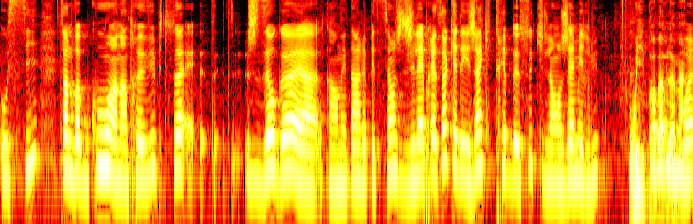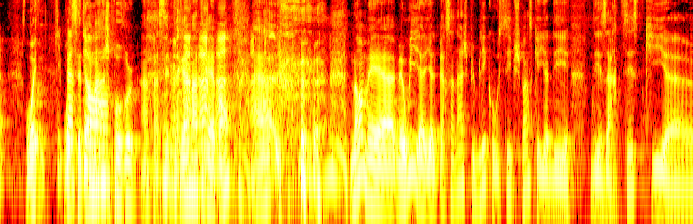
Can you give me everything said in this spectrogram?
aussi, tu sais, on te voit beaucoup en entrevue, puis tout ça. Je disais au gars, euh, quand on était en répétition, j'ai l'impression qu'il y a des gens qui tripent dessus qui l'ont jamais lu. Oui, probablement. Ouais. Oui, Qui- c'est dommage pour eux, hein, parce que c'est vraiment très bon. Euh, non, mais, euh, mais oui, il y, a- il y a le personnage public aussi. Puis je pense qu'il y a des, des artistes qui, euh,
